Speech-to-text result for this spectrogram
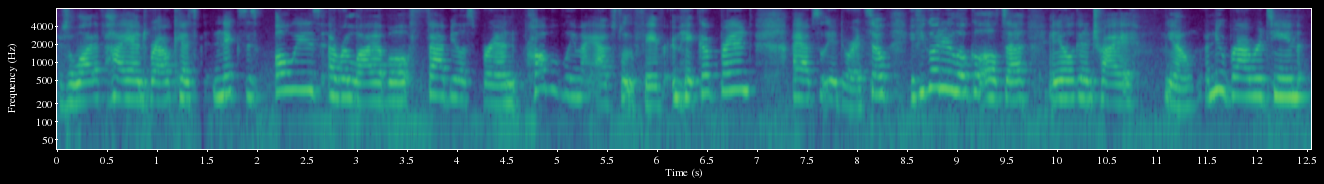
there's a lot of high-end brow kits. NYX is always a reliable, fabulous brand, probably my absolute favorite makeup brand. I absolutely adore it. So if you go to your local Ulta and you're looking to try you know, a new brow routine,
